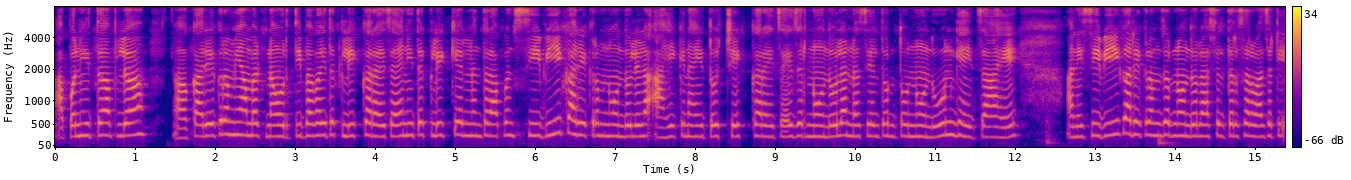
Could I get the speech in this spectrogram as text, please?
आपण इथं आपलं कार्यक्रम या बटनावरती बघा इथं क्लिक करायचं आहे आणि इथं क्लिक केल्यानंतर आपण सी बी कार्यक्रम नोंदवलेला आहे की नाही तो चेक करायचा आहे. जर नोंदवला नसेल तर तो नोंदवून घ्यायचा आहे. आणि सी बी कार्यक्रम जर नोंदवला असेल तर सर्वांसाठी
